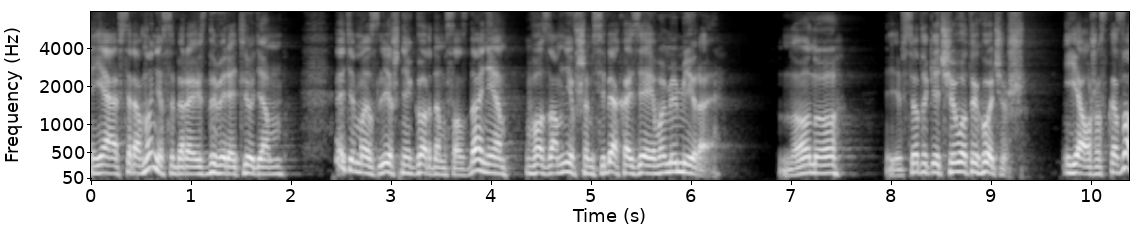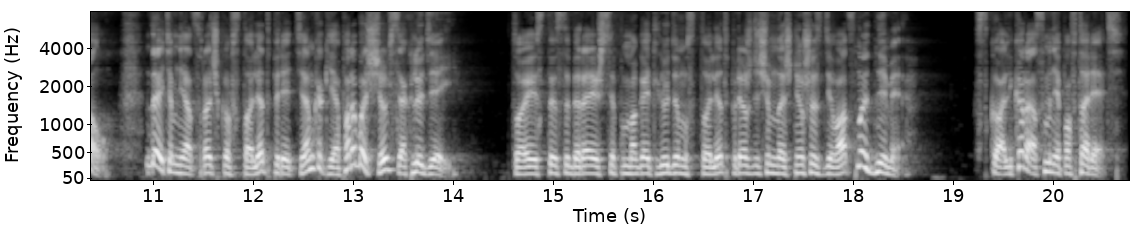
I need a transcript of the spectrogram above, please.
Я все равно не собираюсь доверять людям. Этим излишне гордым созданиям, возомнившим себя хозяевами мира. Ну-ну. И все таки чего ты хочешь? Я уже сказал. Дайте мне отсрочку в сто лет перед тем, как я порабощу всех людей. То есть ты собираешься помогать людям сто лет, прежде чем начнешь издеваться над ними? Сколько раз мне повторять?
